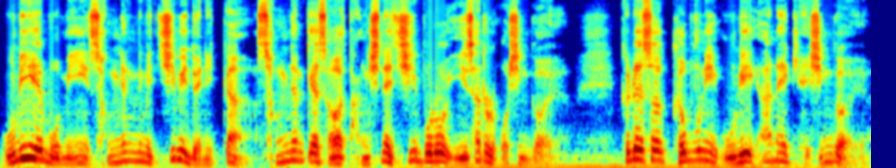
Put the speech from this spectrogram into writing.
우리의 몸이 성령님의 집이 되니까 성령께서 당신의 집으로 이사를 오신 거예요. 그래서 그분이 우리 안에 계신 거예요.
